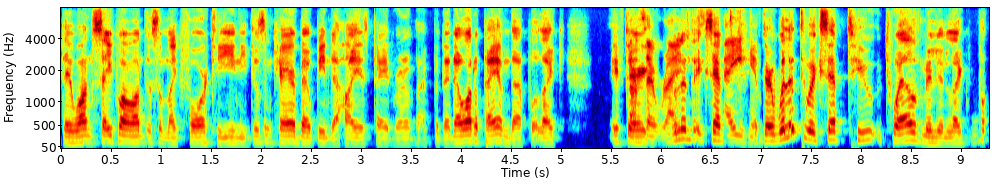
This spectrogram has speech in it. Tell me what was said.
They want Saquon wanted something like 14. He doesn't care about being the highest paid running back, but they don't want to pay him that. But like if they're willing to accept if they're willing to accept two, 12 million, like what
